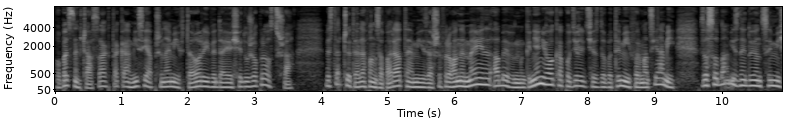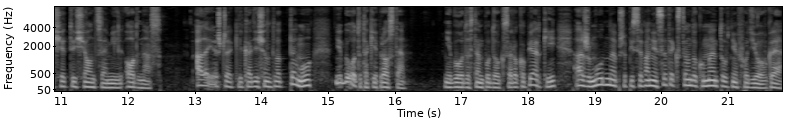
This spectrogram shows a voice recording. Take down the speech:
W obecnych czasach taka misja przynajmniej w teorii wydaje się dużo prostsza. Wystarczy telefon z aparatem i zaszyfrowany mail, aby w mgnieniu oka podzielić się zdobytymi informacjami z osobami znajdującymi się tysiące mil od nas. Ale jeszcze kilkadziesiąt lat temu nie było to takie proste. Nie było dostępu do kserokopiarki, a żmudne przepisywanie setek stron dokumentów nie wchodziło w grę.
